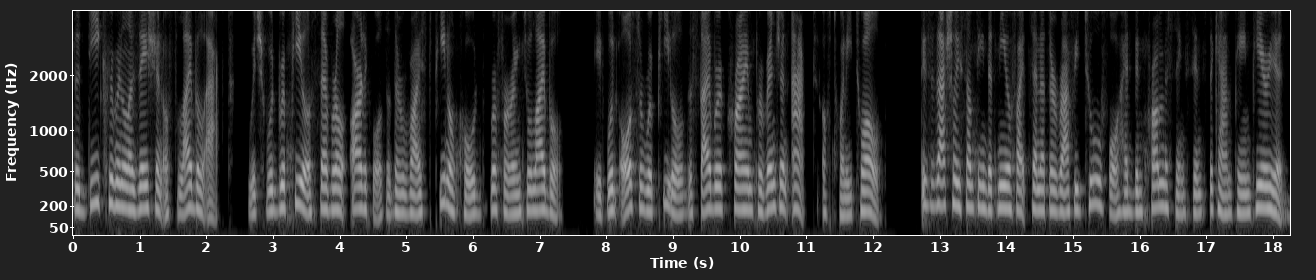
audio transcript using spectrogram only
the Decriminalization of Libel Act, which would repeal several articles of the revised penal code referring to libel. It would also repeal the Cybercrime Prevention Act of 2012. This is actually something that neophyte Senator Rafi Tulfo had been promising since the campaign period.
